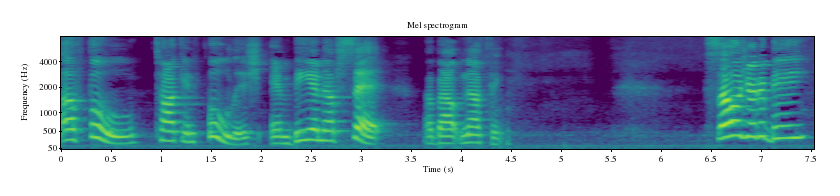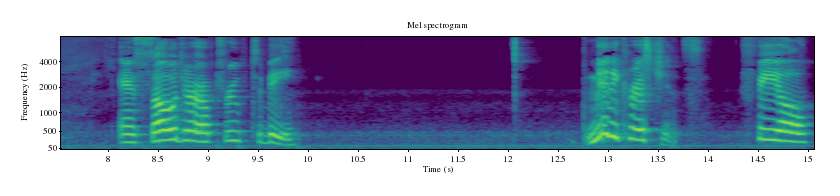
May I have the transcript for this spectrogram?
a fool talking foolish and being upset about nothing. Soldier to be and soldier of truth to be. Many Christians feel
